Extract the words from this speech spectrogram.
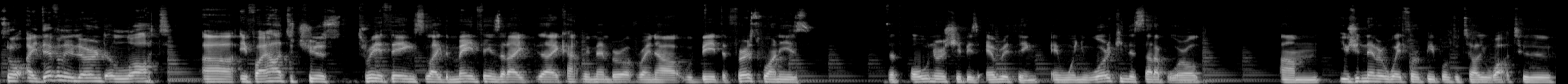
So, I definitely learned a lot. Uh, if I had to choose three things, like the main things that I, that I can't remember of right now, would be the first one is that ownership is everything. And when you work in the startup world, um, you should never wait for people to tell you what to do.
